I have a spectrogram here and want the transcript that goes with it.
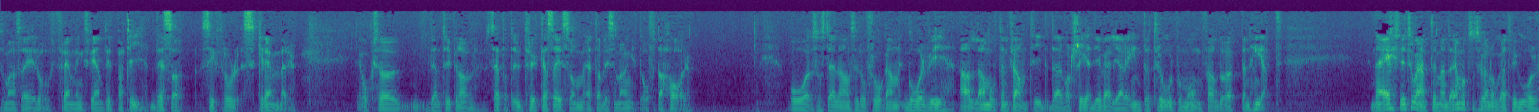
som han säger, då, främlingsfientligt parti. Dessa siffror skrämmer. Också den typen av sätt att uttrycka sig som etablissemanget ofta har. Och så ställer han sig då frågan, går vi alla mot en framtid där var tredje väljare inte tror på mångfald och öppenhet? Nej, det tror jag inte. Men däremot så tror jag nog att vi går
